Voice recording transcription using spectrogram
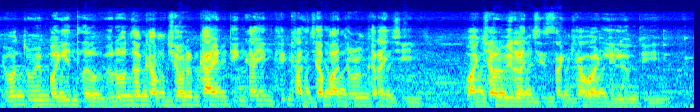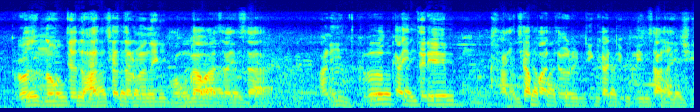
किंवा तुम्ही बघितलं विरोधक आमच्यावर काय टीका इतकी खालच्या पातळीवर करायची? वाचाळवीरांची संख्या वाढलेली होती. रोज नऊ ते दहाच्या दरम्यान एक भोंगा वाजायचा आणि इतकं काहीतरी खालच्या पातळीवर टीका टिप्पणी चालायची.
